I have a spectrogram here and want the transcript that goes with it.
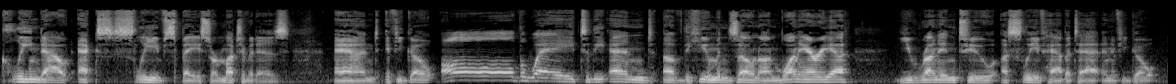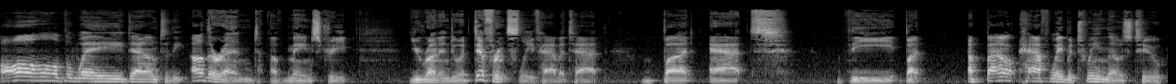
cleaned out X sleeve space, or much of it is. And if you go all the way to the end of the human zone on one area, you run into a sleeve habitat. And if you go all the way down to the other end of Main Street, you run into a different sleeve habitat. But at the, but about halfway between those two,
